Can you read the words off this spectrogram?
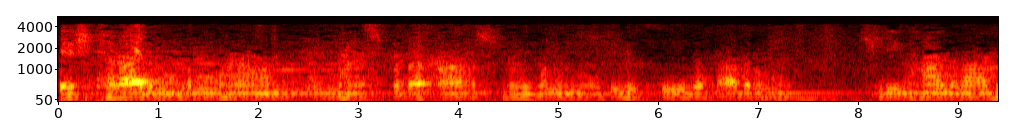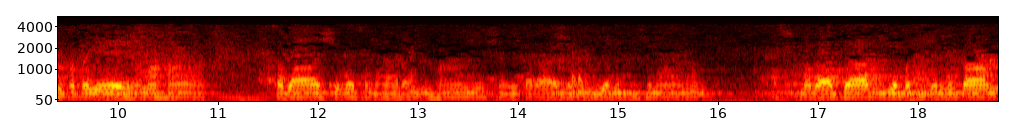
ज्येष्ठराजम् ब्रह्मणाम् ब्रह्मणस्पत आमशृण्वन्नोतिभिः सीदसादनम् श्रीमहागणाधिपतये नमः सदाशिवसमारम्भाम् शङ्कराचार्यमध्यमानम् अस्मदाचार्यपर्यन्ताम्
